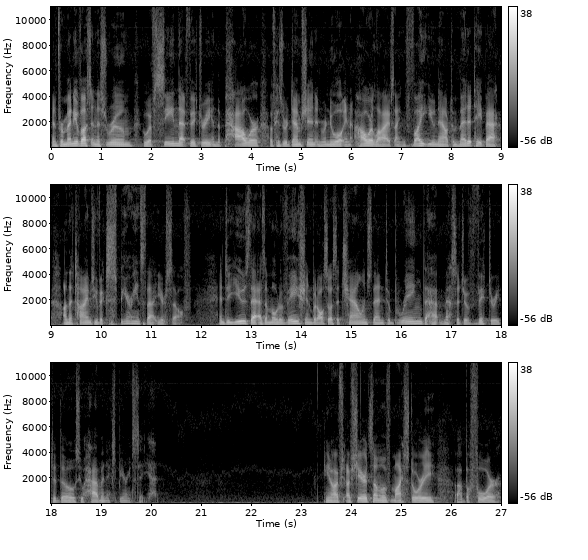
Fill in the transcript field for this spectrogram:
And for many of us in this room who have seen that victory and the power of his redemption and renewal in our lives, I invite you now to meditate back on the times you've experienced that yourself and to use that as a motivation, but also as a challenge then to bring that message of victory to those who haven't experienced it yet. You know, I've, I've shared some of my story uh, before.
